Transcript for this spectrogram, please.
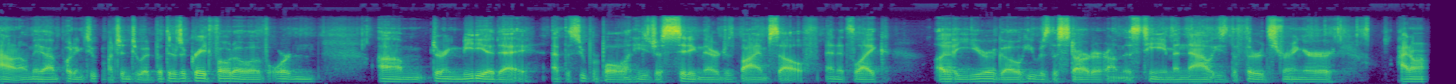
I don't know, maybe I'm putting too much into it, but there's a great photo of Orton um, during media day at the Super Bowl, and he's just sitting there just by himself, and it's like a year ago he was the starter on this team and now he's the third stringer. I don't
